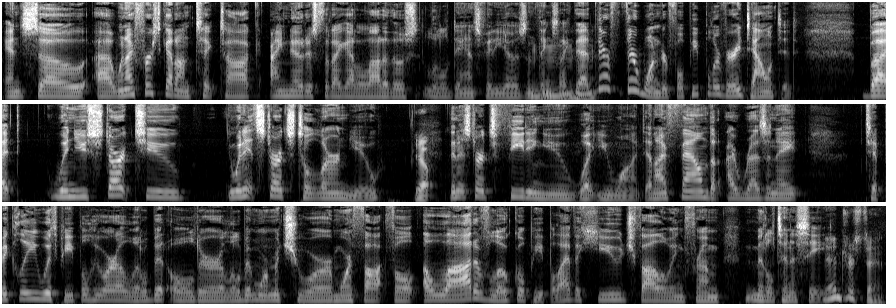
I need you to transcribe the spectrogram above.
And so uh, when I first got on TikTok, I noticed that I got a lot of those little dance videos and things like Mm-hmm. that. They're they're wonderful. People are very talented, but when you start to when it starts to learn you, Yep. then it starts feeding you what you want. And I found that I resonate typically with people who are a little bit older, a little bit more mature, more thoughtful. A lot of local people. I have a huge following from Middle Tennessee. Interesting.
